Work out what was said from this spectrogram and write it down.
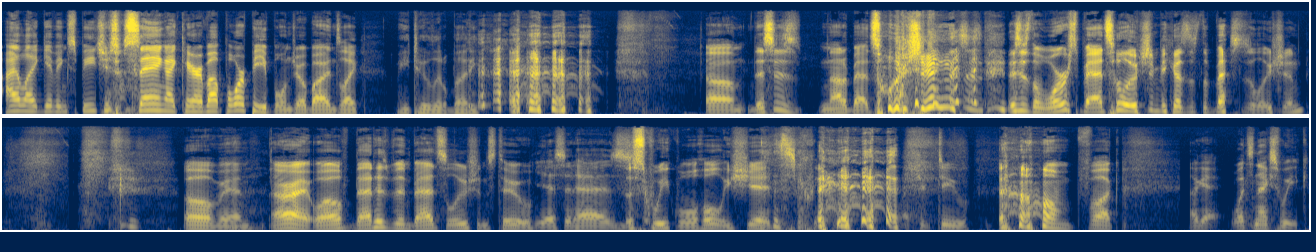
I like giving speeches saying I care about poor people," and Joe Biden's like, "Me too, little buddy." um, this is not a bad solution. this is this is the worst bad solution because it's the best solution. Oh man! All right, well, that has been bad solutions too. yes, it has. The squeakquel, holy shit! Electric two. um, fuck. Okay, what's next week?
